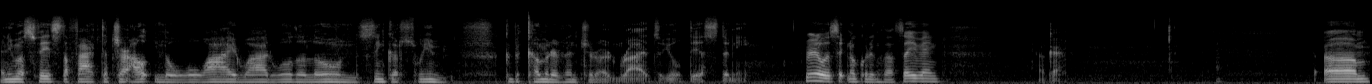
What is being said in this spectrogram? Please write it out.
and you must face the fact that you're out in the wide, wide world alone, sink or swim. Could become an adventurer and ride to your destiny. Realistic, no quitting without saving. Okay. Um.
